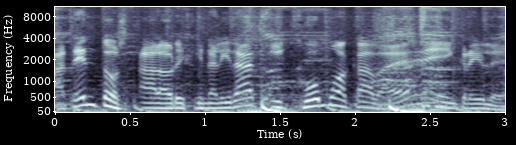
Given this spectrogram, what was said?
Atentos a la originalidad y cómo acaba, ¿eh? Increíble.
